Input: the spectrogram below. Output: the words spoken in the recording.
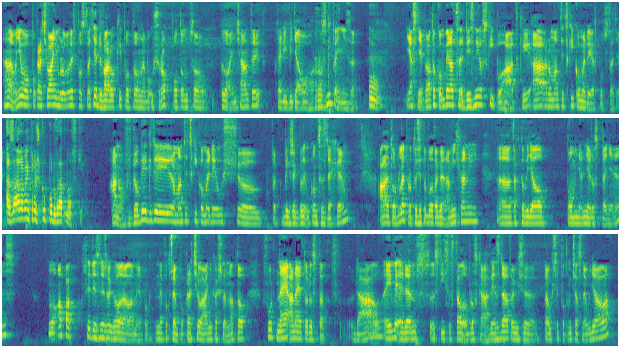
Ale oni o pokračování mluvili v podstatě dva roky potom, nebo už rok potom, co bylo Enchanted, který vydělal hrozný peníze. Mm. Jasně, byla to kombinace disneyovské pohádky a romantické komedie v podstatě. A zároveň trošku podvratnosti. Ano, v době, kdy romantické komedie už, eh, tak bych řekl, byly u konce s dechem, ale tohle, protože to bylo takhle namíchaný, eh, tak to vydělalo poměrně dost peněz. No a pak si Disney řekl, ale my nepotřebujeme pokračování, kašlem na to. Furt ne a ne to dostat dál. Amy Adams z té se stala obrovská hvězda, takže ta už si potom čas neudělala.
